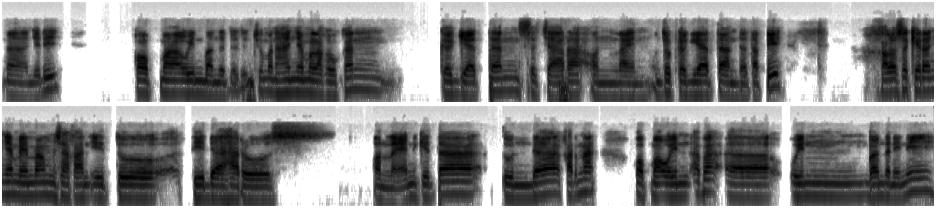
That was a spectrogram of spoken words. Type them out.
Nah, jadi Kopma UIN Banten itu cuma hanya melakukan kegiatan secara online untuk kegiatan, tetapi kalau sekiranya memang misalkan itu tidak harus online, kita tunda karena Kopma UIN apa eh, UIN Banten ini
